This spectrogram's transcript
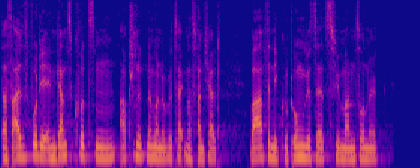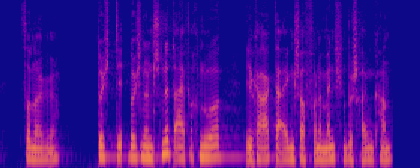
das alles wurde in ganz kurzen Abschnitten immer nur gezeigt. Und das fand ich halt wahnsinnig gut umgesetzt, wie man so eine, so eine durch, die, durch einen Schnitt einfach nur die Ja. Charaktereigenschaft von einem Menschen beschreiben kann.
